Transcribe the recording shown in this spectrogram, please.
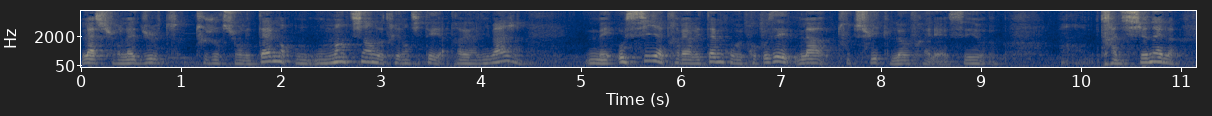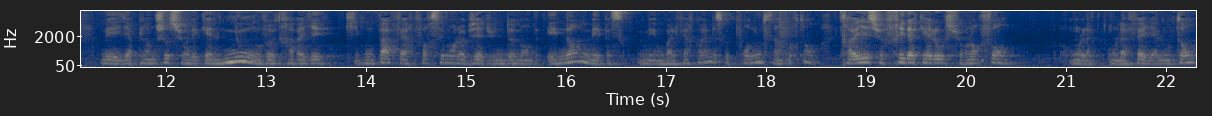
Là, sur l'adulte, toujours sur les thèmes, on, maintient notre identité à travers l'image, mais aussi à travers les thèmes qu'on veut proposer. Là, tout de suite, l'offre, elle est assez euh, traditionnelle. Mais il y a plein de choses sur lesquelles nous, on veut travailler, qui vont pas faire forcément l'objet d'une demande énorme, mais, parce, mais on va le faire quand même parce que pour nous, c'est important. Travailler sur Frida Kahlo, sur l'enfant, on l'a fait il y a longtemps,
